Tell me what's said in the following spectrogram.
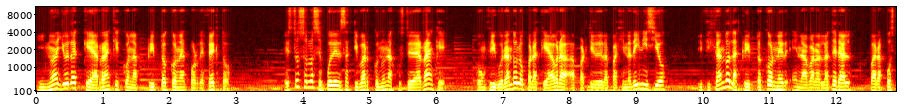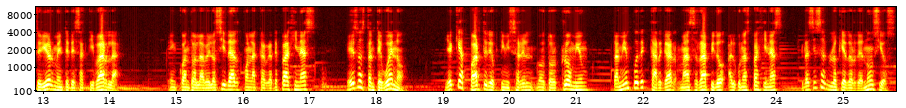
Y no ayuda que arranque con la Crypto Corner por defecto. Esto solo se puede desactivar con un ajuste de arranque, configurándolo para que abra a partir de la página de inicio y fijando la Crypto Corner en la barra lateral para posteriormente desactivarla. En cuanto a la velocidad con la carga de páginas, es bastante bueno, ya que aparte de optimizar el motor Chromium, también puede cargar más rápido algunas páginas gracias al bloqueador de anuncios,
